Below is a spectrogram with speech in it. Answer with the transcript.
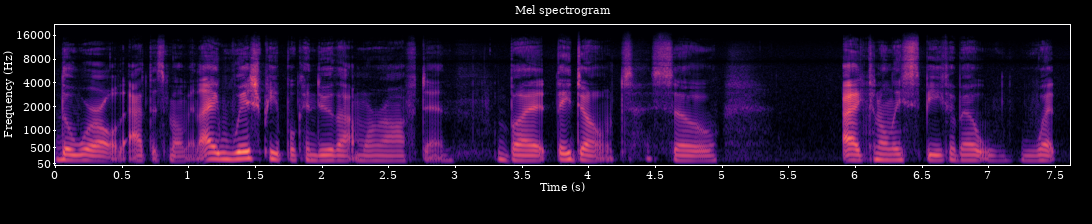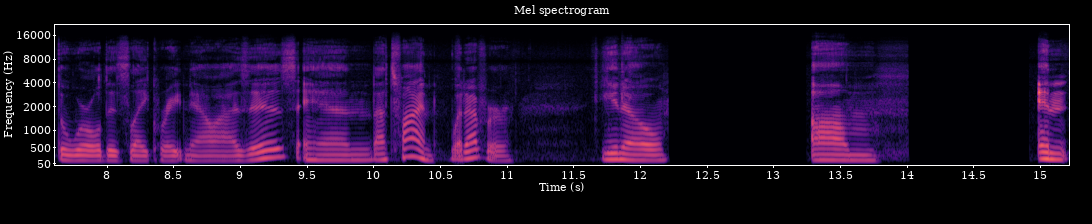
the world at this moment. I wish people can do that more often, but they don't. So I can only speak about what the world is like right now as is and that's fine. Whatever. You know, um and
